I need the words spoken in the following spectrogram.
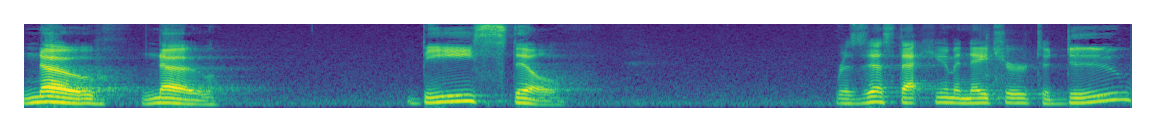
no, no. Be still. Resist that human nature to do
